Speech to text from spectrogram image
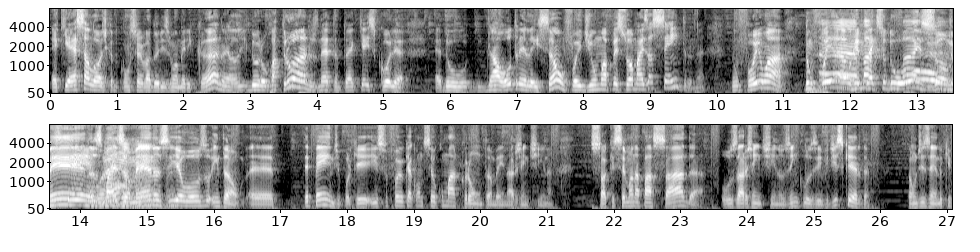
é que essa lógica do conservadorismo americano ela durou quatro anos, né? Tanto é que a escolha é, do, na outra eleição foi de uma pessoa mais a centro, né? Não foi uma. Não foi é, o reflexo do Mais ou menos, extremo, mais né? ou menos. E eu ouso. Então, é, depende, porque isso foi o que aconteceu com Macron também na Argentina. Só que semana passada, os argentinos, inclusive de esquerda, estão dizendo que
